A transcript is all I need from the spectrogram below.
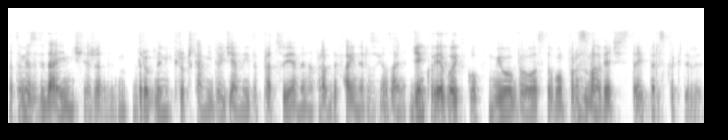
natomiast wydaje mi się, że drobnymi kroczkami dojdziemy i wypracujemy naprawdę fajne rozwiązania. Dziękuję Wojtku, miło było z Tobą porozmawiać z tej perspektywy.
